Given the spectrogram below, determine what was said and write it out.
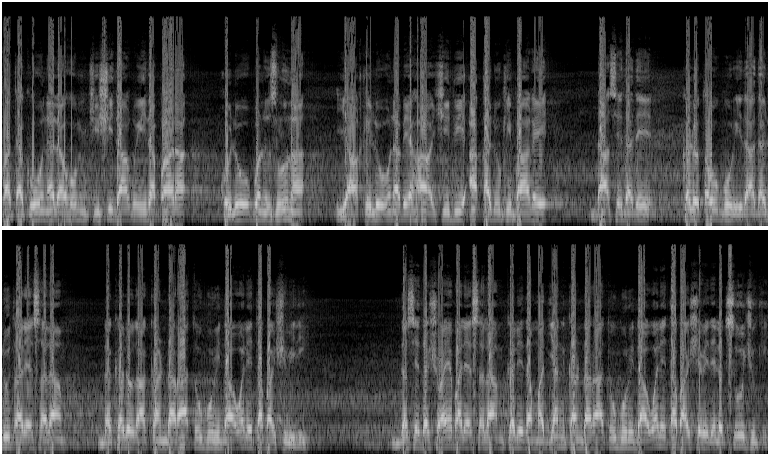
فتكون لهم چې شي دا غوی د پاره قلوب زړونه یاقلون بها چې دوی عقل کې پاغه داسې د دې کلو ته وګوري دا د لوط علی السلام د کلو دا کندرات وګوري دا ولې تبا شوي دي دسې د شعیب علیه السلام کلی د مدین کندرات وګوري دا ولې تباه شوی دی لږ سوچ وکړي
